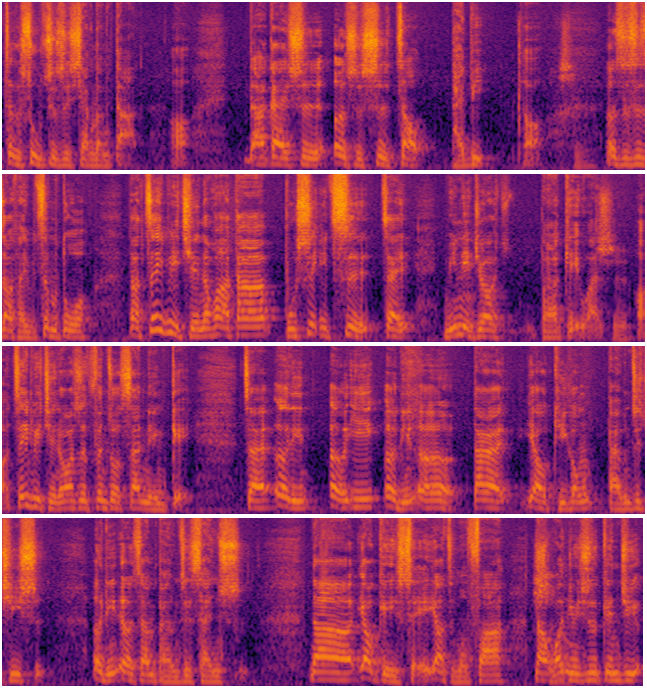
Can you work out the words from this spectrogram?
这个数字是相当大的啊，大概是二十四兆台币啊，是二十四兆台币这么多。那这笔钱的话，它不是一次在明年就要把它给完，是啊，这笔钱的话是分作三年给，在二零二一、二零二二大概要提供百分之七十，二零二三百分之三十。那要给谁？要怎么发？那完全就是根据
